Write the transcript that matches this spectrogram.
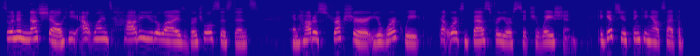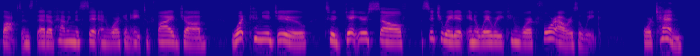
So, in a nutshell, he outlines how to utilize virtual assistants and how to structure your work week that works best for your situation. It gets you thinking outside the box instead of having to sit and work an eight to five job. What can you do to get yourself situated in a way where you can work four hours a week or 10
